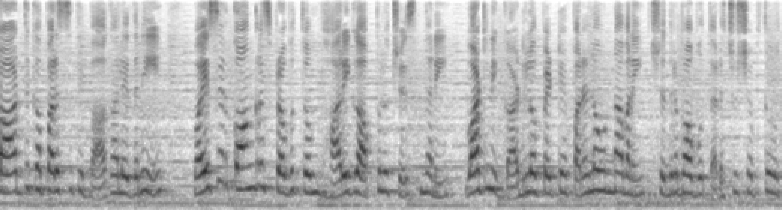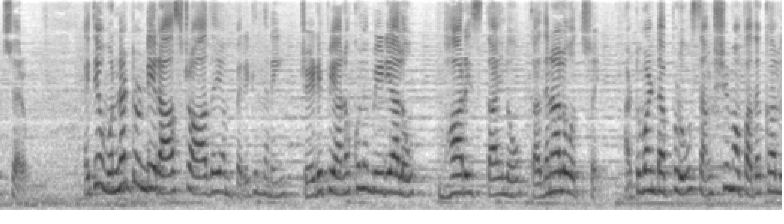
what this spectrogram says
ఆర్థిక పరిస్థితి బాగాలేదని వైఎస్ఆర్ కాంగ్రెస్ ప్రభుత్వం భారీగా అప్పులు చేసిందని వాటిని గాడిలో పెట్టే పనిలో ఉన్నామని చంద్రబాబు తరచూ చెబుతూ వచ్చారు. అయితే ఉన్నట్టుండి రాష్ట్ర ఆదాయం పెరిగిందని టీడీపీ అనుకూల మీడియాలో భారీ స్థాయిలో కథనాలు వచ్చాయి. అటువంటప్పుడు సంక్షేమ పథకాలు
